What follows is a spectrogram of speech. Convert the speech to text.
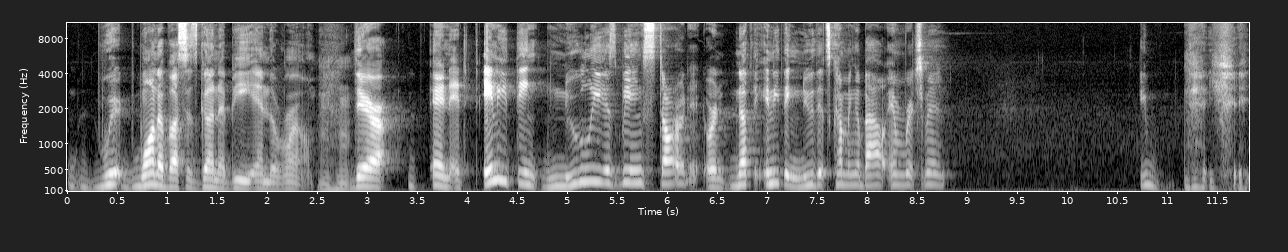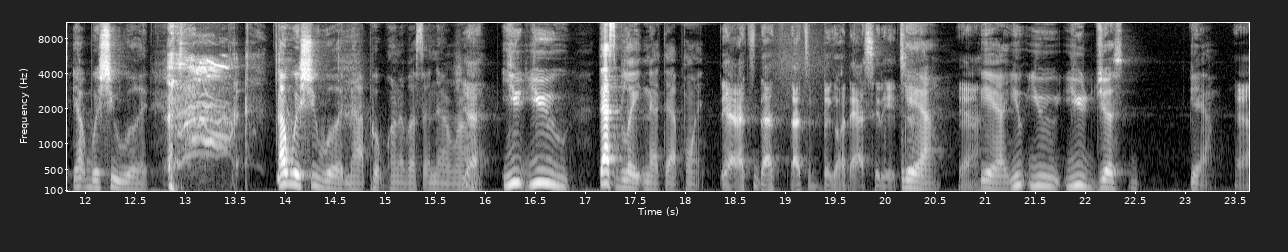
we're, one of us is gonna be in the room. Mm-hmm. There, and if anything newly is being started, or nothing, anything new that's coming about in Richmond, you, I wish you would. I wish you would not put one of us in that room. Yeah. You you that's blatant at that point. Yeah, that's that, that's a big audacity. Too. Yeah. Yeah. Yeah. You you you just yeah. Yeah.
